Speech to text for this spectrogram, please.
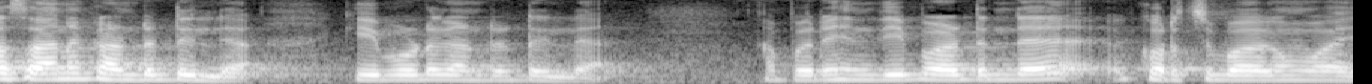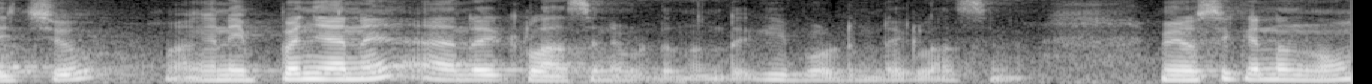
അവസാനം കണ്ടിട്ടില്ല. കീബോർഡ് കണ്ടിട്ടില്ല. അപ്പോൾ ഒരു ഹിന്ദി പാട്ടിന്റെ കുറച്ച് ഭാഗം വായിച്ചു. അങ്ങനെ ഇപ്പം ഞാൻ അതിന്റെ ക്ലാസ്സിന് വിടുന്നുണ്ട്. കീബോർഡിന്റെ ക്ലാസ്സിന്. മ്യൂസിക്കിനൊന്നും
